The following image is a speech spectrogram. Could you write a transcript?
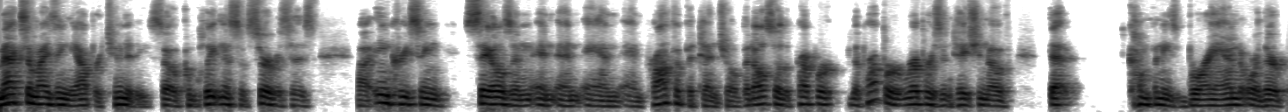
maximizing the opportunity. So completeness of services uh, increasing sales and, and and and and profit potential but also the proper the proper representation of that company's brand or they're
